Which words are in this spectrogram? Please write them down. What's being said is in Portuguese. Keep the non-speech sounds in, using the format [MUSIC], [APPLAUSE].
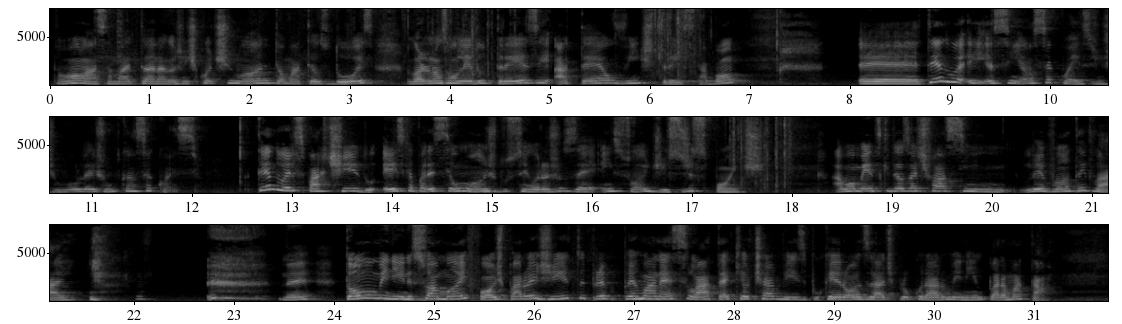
Então vamos lá, Samaritana, a gente continuando, então Mateus 2. Agora nós vamos ler do 13 até o 23, tá bom? É, tendo, assim, é uma sequência, gente, eu vou ler junto com a sequência. Tendo eles partido, eis que apareceu um anjo do Senhor a José em sonho e disse: Dispõe-te. Há momentos que Deus vai te falar assim: levanta e vai. [LAUGHS] né? Toma o menino e sua mãe, foge para o Egito e permanece lá até que eu te avise, porque Herodes há de procurar o menino para matar.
